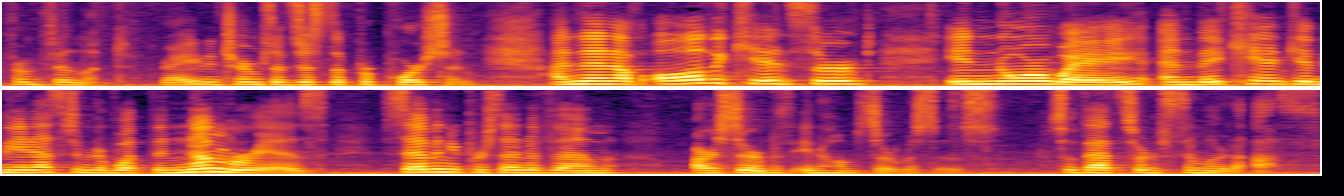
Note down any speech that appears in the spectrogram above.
from Finland, right, in terms of just the proportion. And then of all the kids served in Norway, and they can't give me an estimate of what the number is, 70% of them are served with in-home services. So that's sort of similar to us.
